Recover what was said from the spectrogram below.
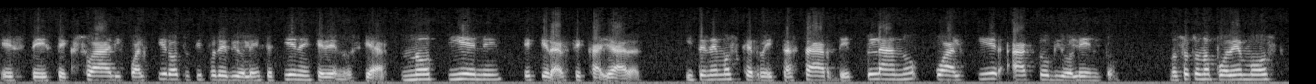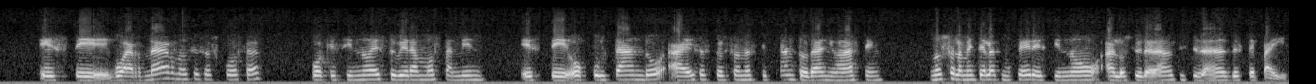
este, sexual y cualquier otro tipo de violencia, tienen que denunciar, no tienen que quedarse calladas y tenemos que rechazar de plano cualquier acto violento. Nosotros no podemos este guardarnos esas cosas porque si no estuviéramos también este ocultando a esas personas que tanto daño hacen no solamente a las mujeres, sino a los ciudadanos y ciudadanas de este país.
